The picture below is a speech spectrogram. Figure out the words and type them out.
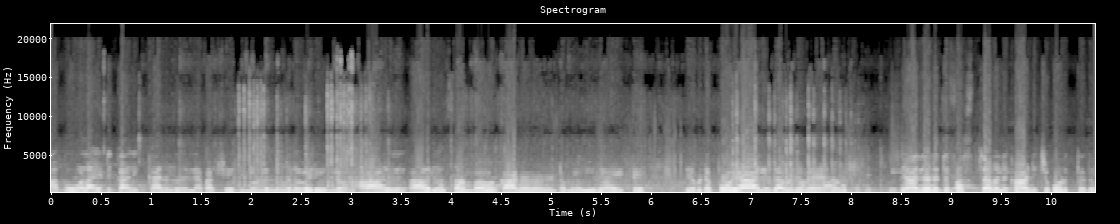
ആ ബോളായിട്ട് കളിക്കാനൊന്നുമല്ല. പക്ഷേ ഇതിന്റെ ഉള്ളിൽ നിന്ന് ഇങ്ങനെ വരുമല്ലോ. ആ ആ ഒരു സംഭവം കാണാനാണ് കേട്ടോ മെയിനായിട്ട്. എവിടെ പോയാലും ഇത് അവന് വേണം. ഞാനാണിത് ഫസ്റ്റ് അവന് കാണിച്ചു കൊടുത്തത്.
